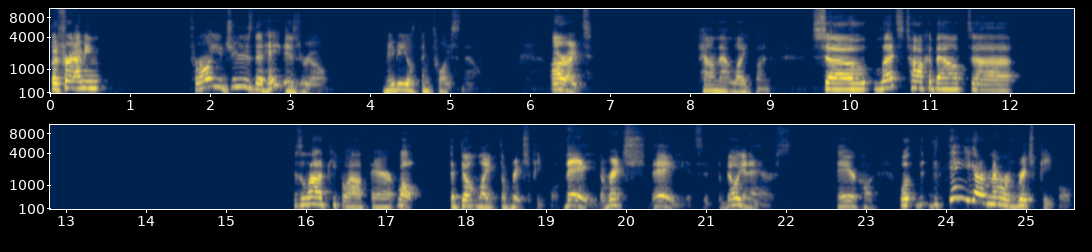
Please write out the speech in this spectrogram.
but for, I mean, for all you Jews that hate Israel, maybe you'll think twice now. All right. Pound that like button. So let's talk about. Uh, there's a lot of people out there, well, that don't like the rich people. They, the rich, they, it's it's the billionaires. They are called. Well, the, the thing you got to remember with rich people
